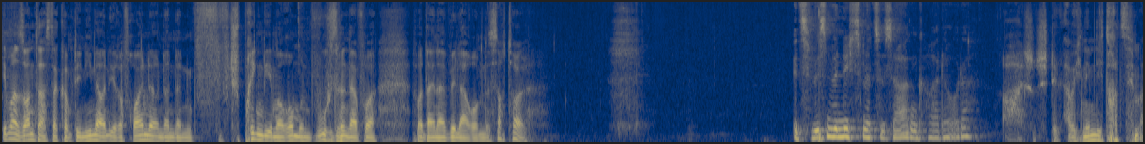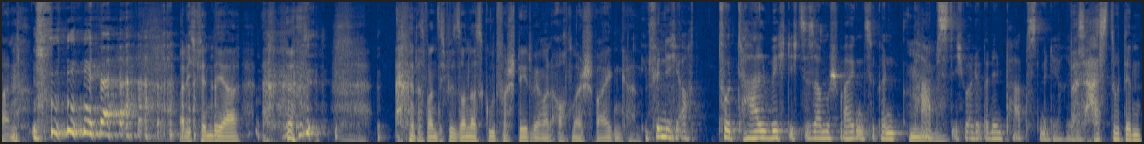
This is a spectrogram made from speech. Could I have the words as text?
immer sonntags, da kommt die Nina und ihre Freunde und dann, dann springen die immer rum und wuseln da vor, vor deiner Villa rum. Das ist doch toll. Jetzt wissen wir nichts mehr zu sagen gerade, oder? Oh, schon still. Aber ich nehme dich trotzdem an. Weil ich finde ja, dass man sich besonders gut versteht, wenn man auch mal schweigen kann. Finde ich auch total wichtig, zusammen schweigen zu können. Mhm. Papst, ich wollte über den Papst mit dir reden. Was hast du denn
